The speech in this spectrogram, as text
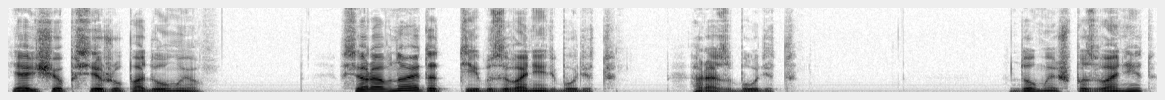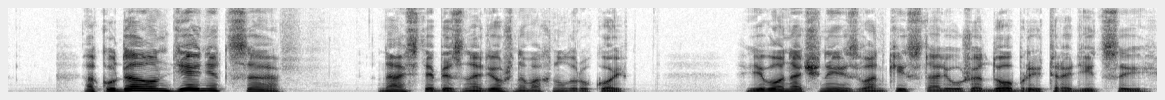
Я еще посижу, подумаю. Все равно этот тип звонить будет, разбудит. Думаешь, позвонит? А куда он денется? Настя безнадежно махнула рукой. Его ночные звонки стали уже доброй традицией.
